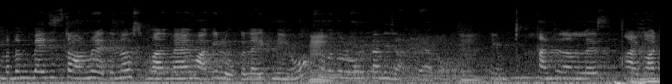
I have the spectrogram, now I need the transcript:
मतलब मैं जिस टाउन में रहती हूँ ना मैं वहाँ की लोकलाइट नहीं हूँ तो हम्म। मेरे लोग इतना नहीं जानते हैं। आई गॉट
